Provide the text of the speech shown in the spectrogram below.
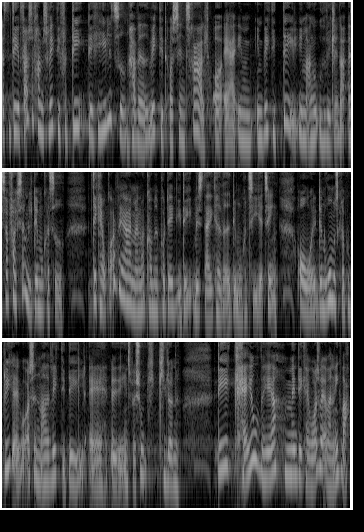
Altså det er først og fremmest vigtigt, fordi det hele tiden har været vigtigt og centralt og er en, en vigtig del i mange udviklinger. Altså for eksempel demokratiet. Det kan jo godt være, at man var kommet på den idé, hvis der ikke havde været demokrati i ting. Og øh, den romerske republik er jo også en meget vigtig del af øh, inspirationskilderne. Det kan jo være, men det kan jo også være, at man ikke var.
